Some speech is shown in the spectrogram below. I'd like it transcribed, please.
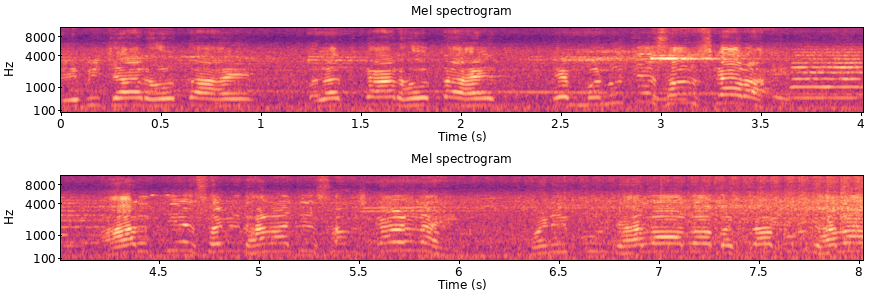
व्यभिचार होत आहे बलात्कार होत आहेत हे मनुचे संस्कार आहेत. भारतीय संविधानाचे संस्कार नाही. मणिपूर झाला आता बदलापूर झाला.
